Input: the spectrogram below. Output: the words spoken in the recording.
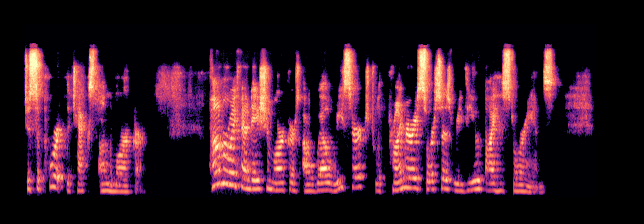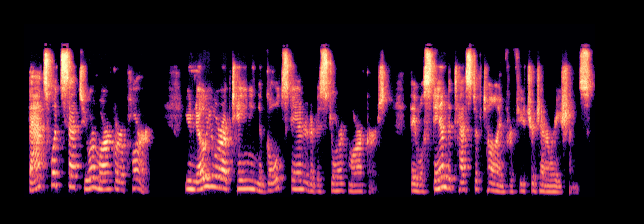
to support the text on the marker. Pomeroy Foundation markers are well researched with primary sources reviewed by historians. That's what sets your marker apart. You know you are obtaining the gold standard of historic markers. They will stand the test of time for future generations.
